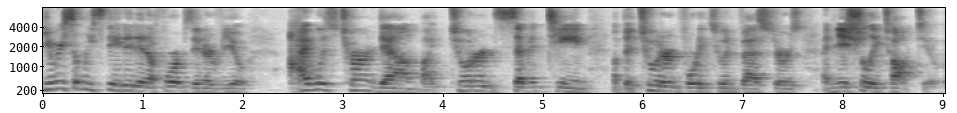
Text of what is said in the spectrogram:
He recently stated in a Forbes interview I was turned down by 217 of the 242 investors initially talked to.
